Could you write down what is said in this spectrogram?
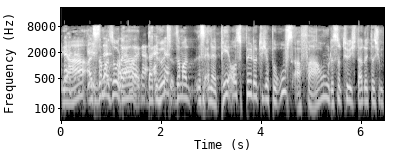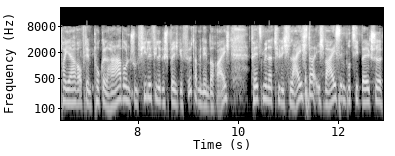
Ja, also sag mal so, da, da gehört, sag mal, das NLP-Ausbildung natürlich auch Berufserfahrung. Das ist natürlich dadurch, dass ich ein paar Jahre auf dem Puckel habe und schon viele, viele Gespräche geführt habe in dem Bereich, fällt es mir natürlich leichter. Ich weiß im Prinzip, welche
